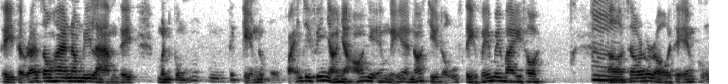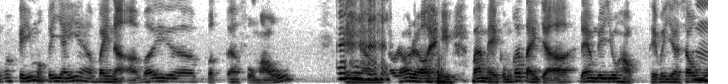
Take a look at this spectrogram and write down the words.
Thì thật ra sau 2 năm đi làm thì mình cũng tiết kiệm được một khoản chi phí nhỏ nhỏ nhưng em nghĩ là nó chỉ đủ tiền vé máy bay thôi. Ừ. Ờ, sau đó rồi thì em cũng có ký một cái giấy vay nợ với bậc phụ mẫu thì um, sau đó rồi ba mẹ cũng có tài trợ để em đi du học thì bây giờ sau ừ.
